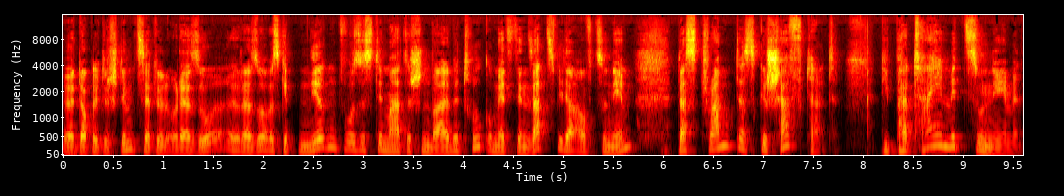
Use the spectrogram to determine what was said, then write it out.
äh, doppelte Stimmzettel oder so oder so. Aber es gibt nirgendwo systematischen Wahlbetrug um jetzt den Satz wieder aufzunehmen, dass Trump das geschafft hat, die Partei mitzunehmen,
